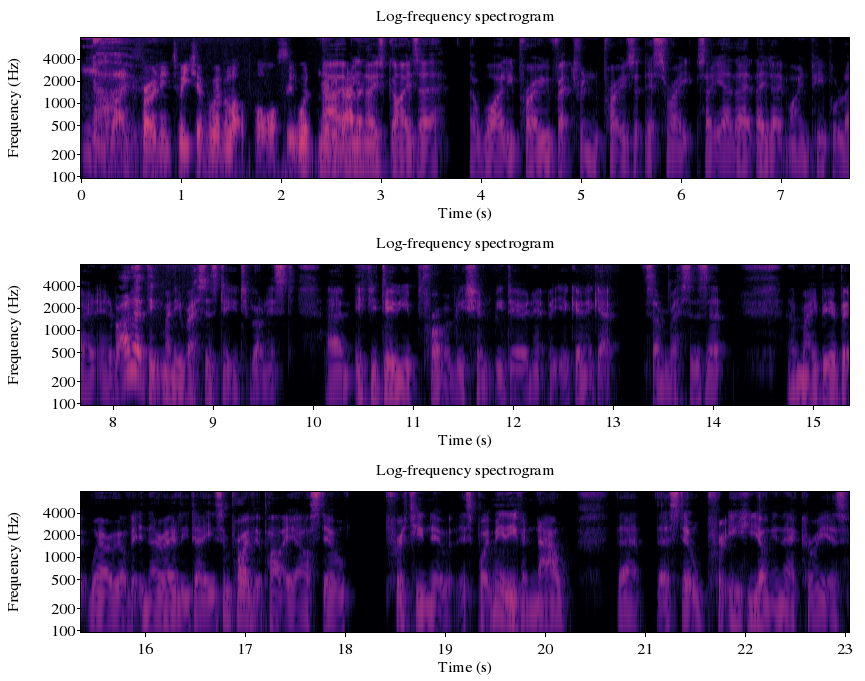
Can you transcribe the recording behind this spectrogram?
No, like thrown into each other with a lot of force. It wouldn't no. really I mean, those guys are, are wily pro, veteran pros at this rate. So yeah, they they don't mind people laying it in. But I don't think many wrestlers do, to be honest. Um, if you do, you probably shouldn't be doing it. But you're going to get some wrestlers that are maybe a bit wary of it in their early days. And Private Party are still pretty new at this point. I mean, even now, they're they're still pretty young in their careers.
